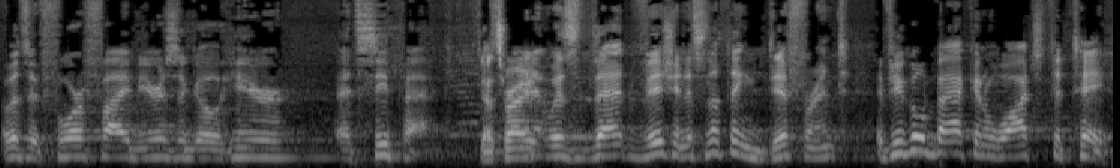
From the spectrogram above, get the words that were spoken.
was it four or five years ago here at CPAC? That's right. And it was that vision. It's nothing different. If you go back and watch the tape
